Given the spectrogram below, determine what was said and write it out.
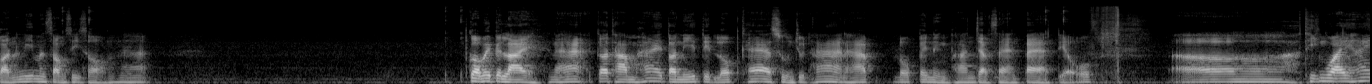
ก่อนหน้านี้มัน 242 นะฮะ ก็ไม่เป็นไรนะฮะ ก็ทำให้ตอนนี้ติดลบแค่ 0.5 นะครับ ลบไป 1,000 จากแสนแปดเดี๋ยวทิ้งไว้ให้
